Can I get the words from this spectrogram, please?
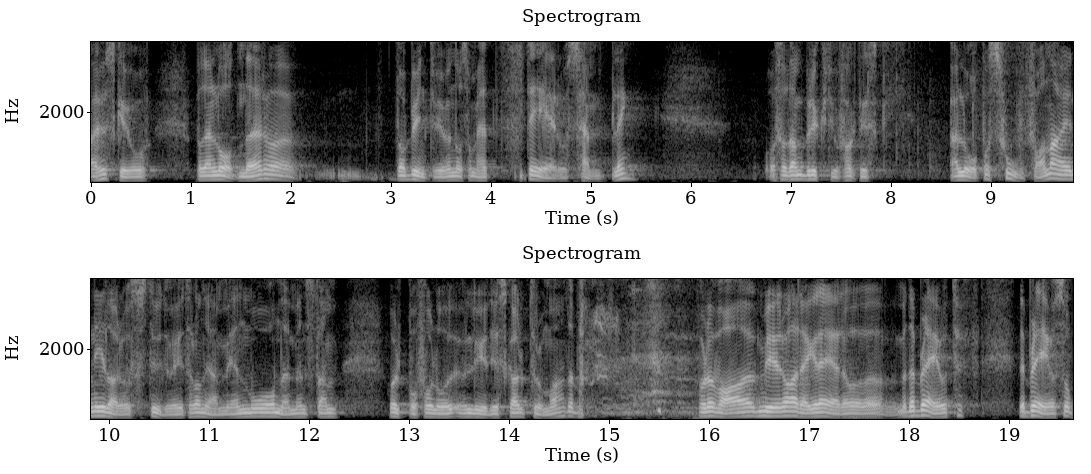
jeg husker jo på den låten der og Da begynte vi med noe som het stereosampling. Og så De brukte jo faktisk Jeg lå på sofaen jeg, i Nidaros studio i Trondheim i en måned mens de holdt på å få lyd i skarptromma. For det var mye rare greier. Og, men det ble jo tuff, Det ble jo så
